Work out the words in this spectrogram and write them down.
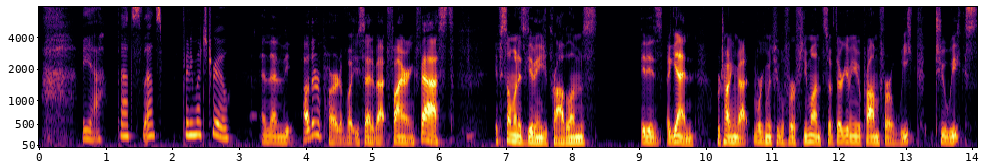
yeah, that's that's pretty much true. And then the other part of what you said about firing fast if someone is giving you problems, it is again, we're talking about working with people for a few months. So if they're giving you a problem for a week, two weeks,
